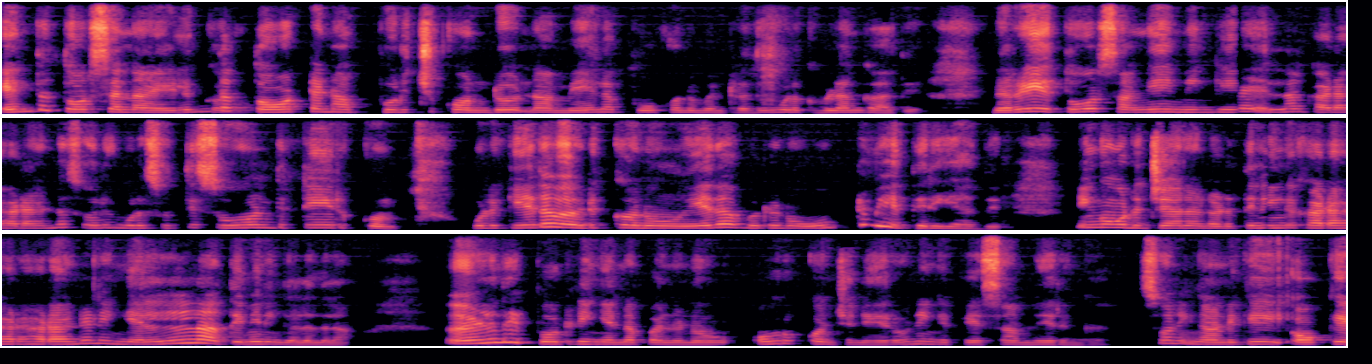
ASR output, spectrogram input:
எந்த தாட்ஸ நான் எந்த தாட்ட நான் பிடிச்சுக்கொண்டு நான் மேல போகணும்ன்றது உங்களுக்கு விளங்காது. நெறைய தாட்ஸ் அங்கேயும் இங்கேயும் எல்லாம் கடகடன்னு சொல்லி உங்கள சுத்தி சூழ்ந்துட்டே இருக்கும். உங்களுக்கு எத எடுக்கணும்? எத விடணும்? ஒண்ணுமே தெரியாது. நீங்க ஒரு ஜர்னல் எடுத்து நீங்க கடகடகடன்னு நீங்க எல்லாத்தையுமே நீங்க எழுதலாம். எழுதி போட்டு நீங்க என்ன பண்ணணும்? ஒரு கொஞ்ச நேரம் நீங்க பேசாமலே இருங்க. ஸோ நீங்க அன்னைக்கு ஓகே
